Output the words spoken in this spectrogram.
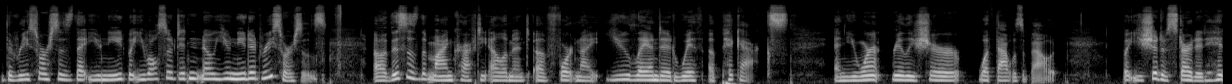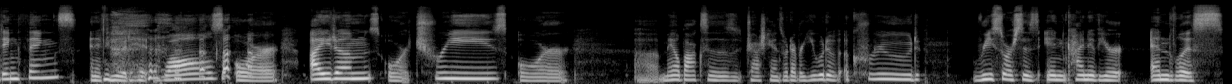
the resources that you need, but you also didn't know you needed resources. Uh, this is the Minecrafty element of Fortnite. You landed with a pickaxe, and you weren't really sure what that was about. But you should have started hitting things, and if you had hit walls or items or trees or uh, mailboxes, trash cans, whatever, you would have accrued resources in kind of your endless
